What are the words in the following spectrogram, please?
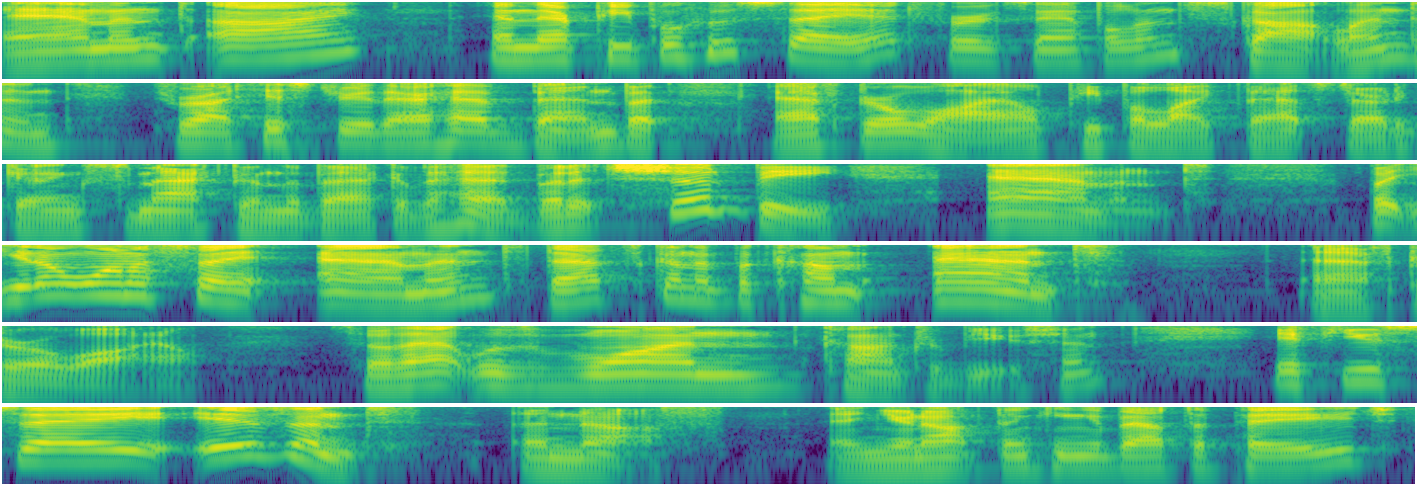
amn't I? And there are people who say it, for example, in Scotland, and throughout history there have been, but after a while, people like that started getting smacked in the back of the head. But it should be amn't. But you don't want to say amn't, that's going to become ant after a while. So that was one contribution. If you say isn't enough, and you're not thinking about the page,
